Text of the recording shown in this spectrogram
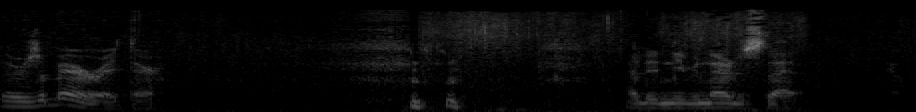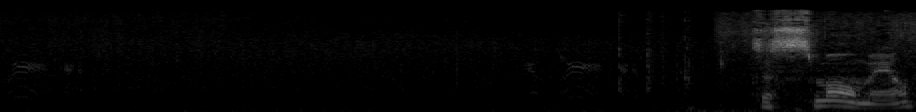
There's a bear right there. I didn't even notice that. It's a small male.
